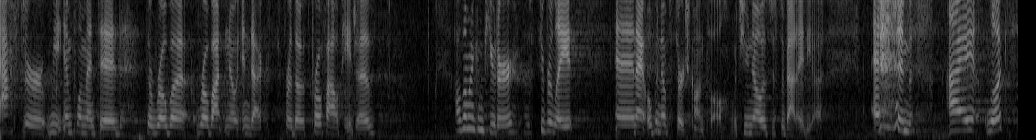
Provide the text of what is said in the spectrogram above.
after we implemented the robot, robot no index for those profile pages, I was on my computer, it was super late, and I opened up Search Console, which you know is just a bad idea. And I looked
